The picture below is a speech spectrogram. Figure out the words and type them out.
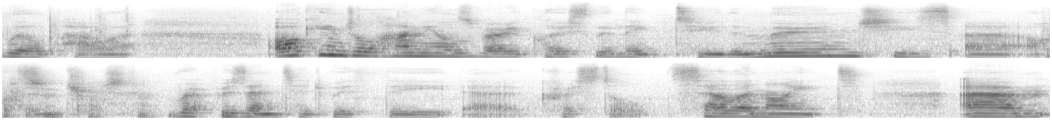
willpower. Archangel Haniel is very closely linked to the moon. She's uh, often represented with the uh, crystal selenite. Um,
